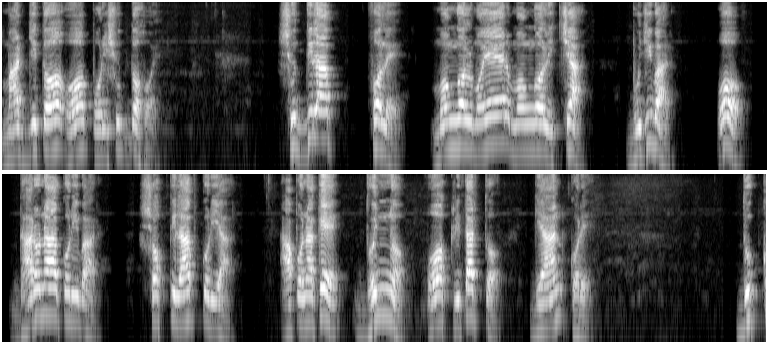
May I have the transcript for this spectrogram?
মার্জিত ও পরিশুদ্ধ হয়। শুদ্ধিলাভ ফলে মঙ্গলময়ের মঙ্গল ইচ্ছা বুঝিবার ও ধারণা করিবার শক্তি লাভ করিয়া আপনাকে ধন্য ও কৃতার্থ জ্ঞান করে। দুঃখ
